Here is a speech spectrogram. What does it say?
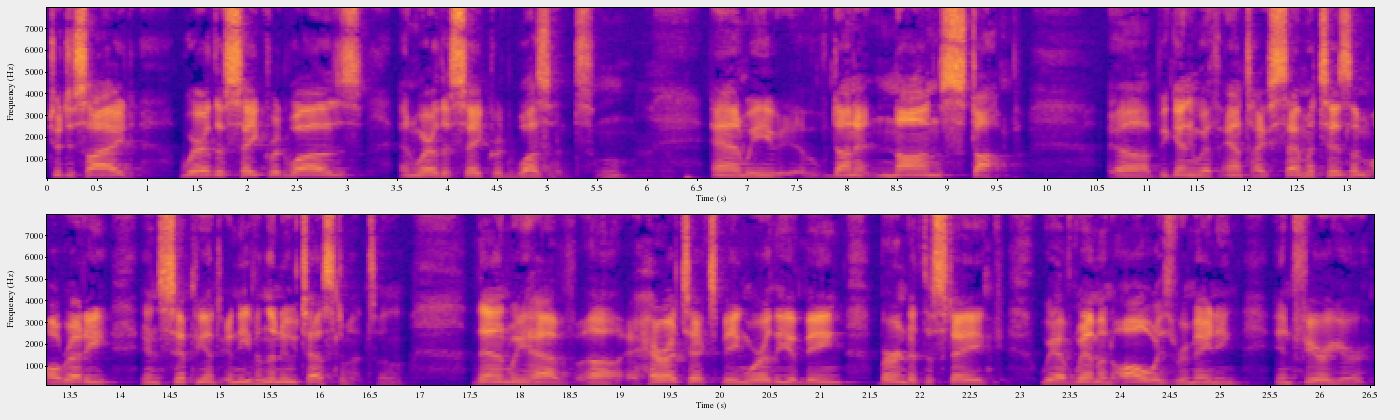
to decide where the sacred was and where the sacred wasn't. Hmm? And we've done it non-stop uh, beginning with anti Semitism, already incipient in even the New Testament. Uh, then we have uh, heretics being worthy of being burned at the stake. We have women always remaining inferior.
